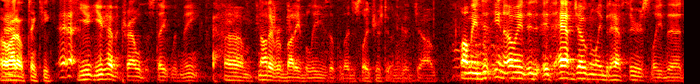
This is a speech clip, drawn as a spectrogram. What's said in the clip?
Oh, I don't think you. You, you haven't traveled the state with me. Um, not everybody believes that the legislature is doing a good job. Well, I mean, you know, I mean, it, it, half jokingly but half seriously, that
